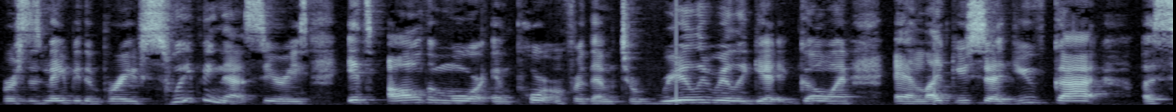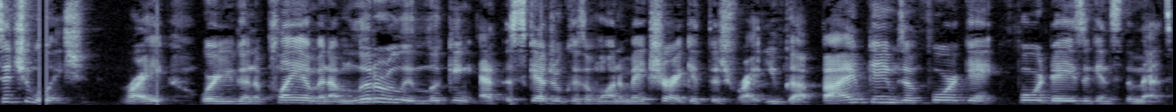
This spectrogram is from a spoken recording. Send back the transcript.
versus maybe the Braves sweeping that series, it's all the more important for them to really, really get it going. And like you said, you've got a situation right? Where you're going to play them. And I'm literally looking at the schedule because I want to make sure I get this right. You've got five games in four game four days against the Mets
